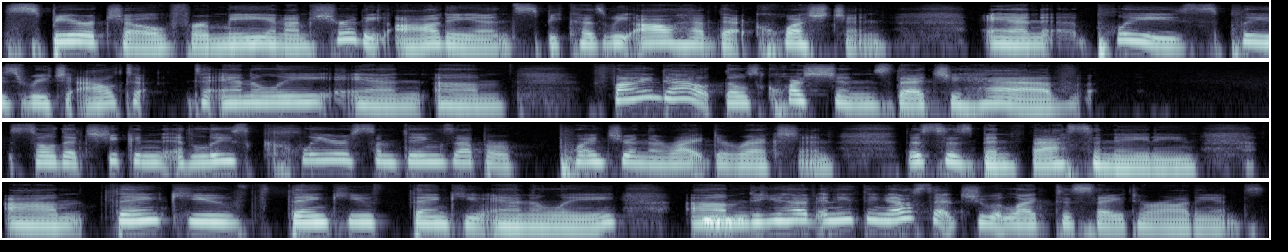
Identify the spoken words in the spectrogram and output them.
spiritual for me, and I'm sure the audience, because we all have that question. And please, please reach out to, to and um, find out those questions that you have so that she can at least clear some things up or point you in the right direction. This has been fascinating. Um, thank you, thank you, thank you, Annalie. Um, mm-hmm. Do you have anything else that you would like to say to our audience?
